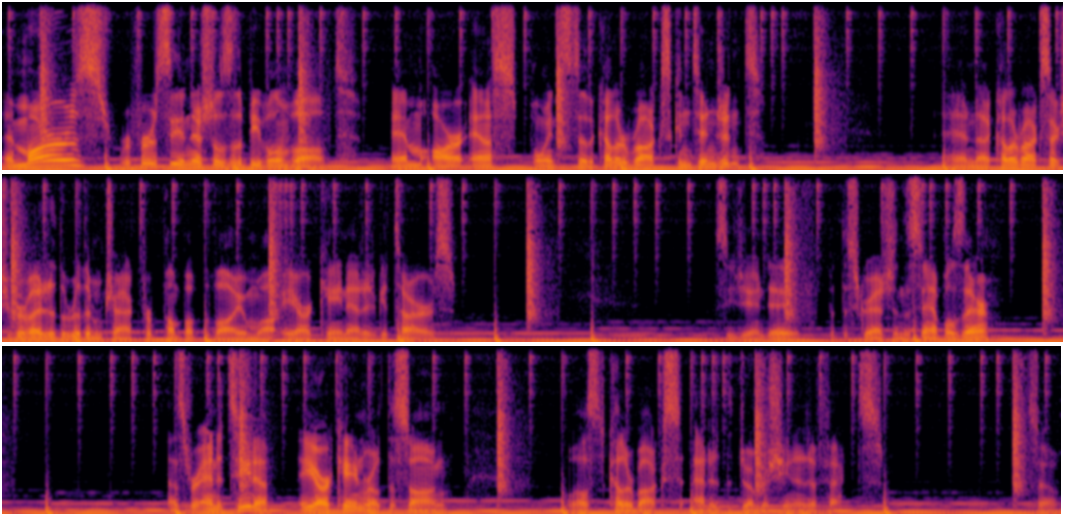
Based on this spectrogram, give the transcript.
And Mars refers to the initials of the people involved. MRS points to the Colourbox contingent, and uh, Colourbox actually provided the rhythm track for Pump Up the Volume while A.R. Kane added guitars. CJ and Dave put the scratch and the samples there. As for Anitina, A.R. Kane wrote the song, whilst Colourbox added the drum machine and effects. So,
